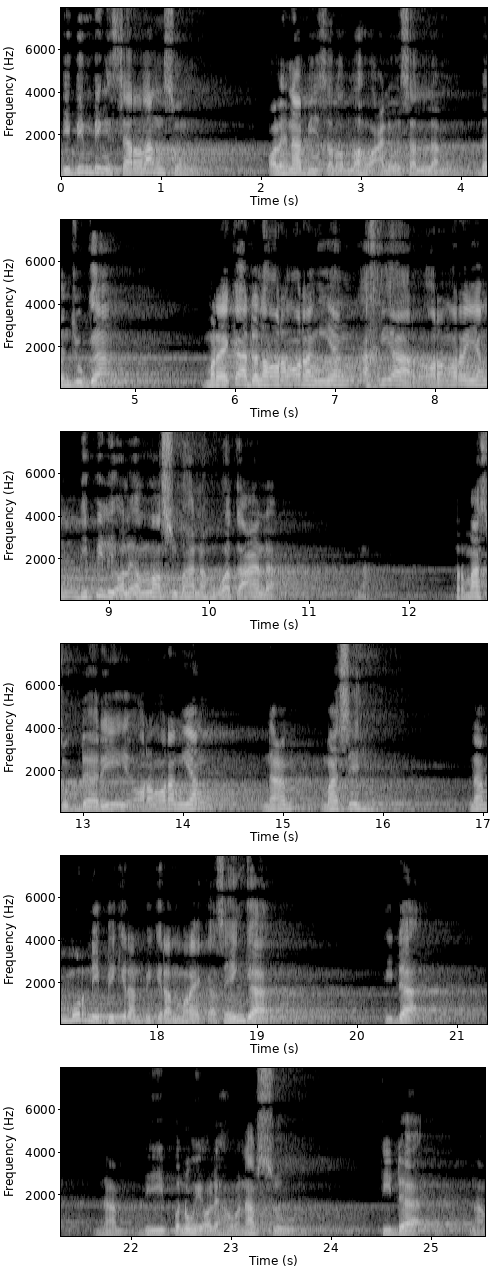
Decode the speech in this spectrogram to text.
dibimbing secara langsung oleh Nabi sallallahu alaihi wasallam dan juga mereka adalah orang-orang yang akhyar, orang-orang yang dipilih oleh Allah Subhanahu wa taala. Nah, termasuk dari orang-orang yang nah, masih nah, murni pikiran-pikiran mereka sehingga tidak nah, dipenuhi oleh hawa nafsu, tidak nah,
